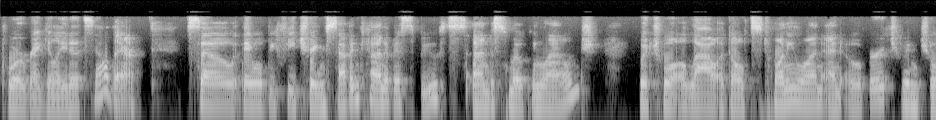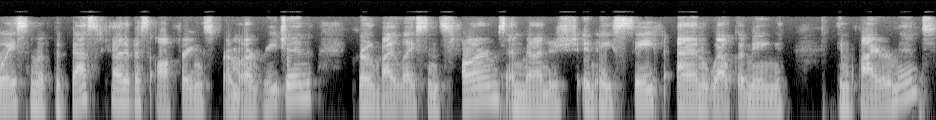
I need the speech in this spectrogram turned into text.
for regulated sale there. So they will be featuring seven cannabis booths and a smoking lounge, which will allow adults 21 and over to enjoy some of the best cannabis offerings from our region grown by licensed farms and managed in a safe and welcoming environment.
